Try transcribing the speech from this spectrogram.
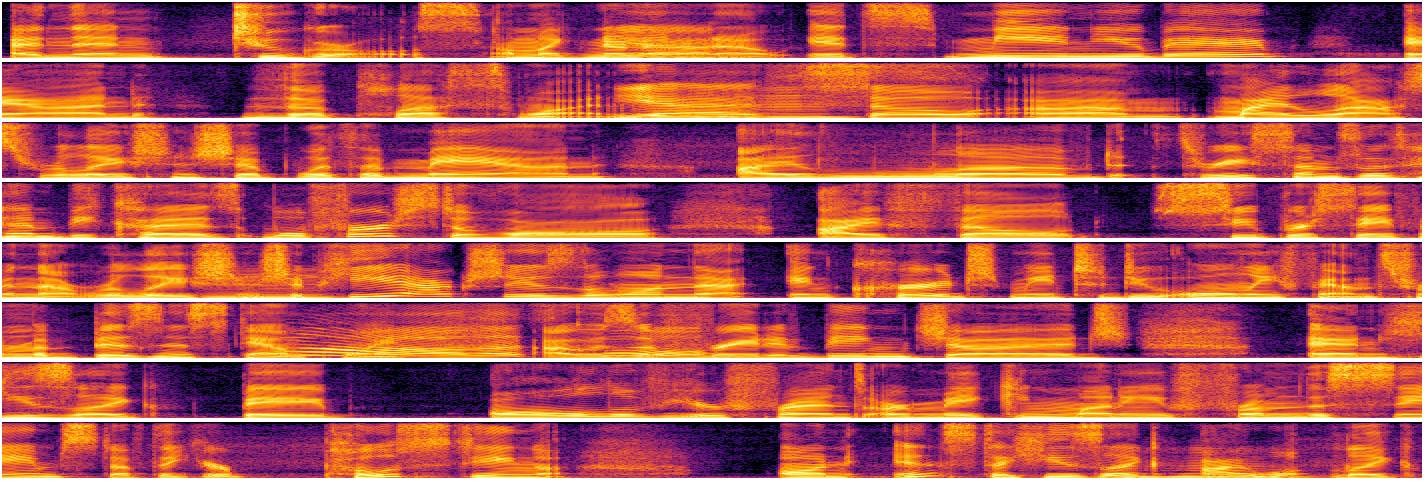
and then two girls. I'm like, no, no, no, no. It's me and you, babe, and the plus one. Yes. So, um, my last relationship with a man, I loved threesomes with him because, well, first of all, I felt super safe in that relationship. He actually is the one that encouraged me to do OnlyFans from a business standpoint. Oh, that's I was cool. afraid of being judged, and he's like, babe. All of your friends are making money from the same stuff that you're posting on Insta. He's like, I mm-hmm. will like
